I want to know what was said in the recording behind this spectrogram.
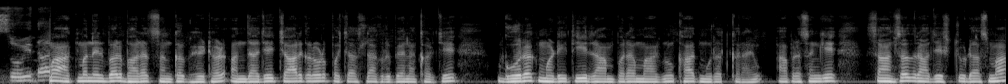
सुविधा માં આત્મનિર્ભર ભારત સંકલ્પ હેઠળ અંદાજે ચાર કરોડ પચાસ લાખ રૂપિયાના ખર્ચે ગોરખમઢીથી રામપરા માર્ગનું ખાતમુહૂર્ત કરાયું આ પ્રસંગે સાંસદ રાજેશ ચુડાસમા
